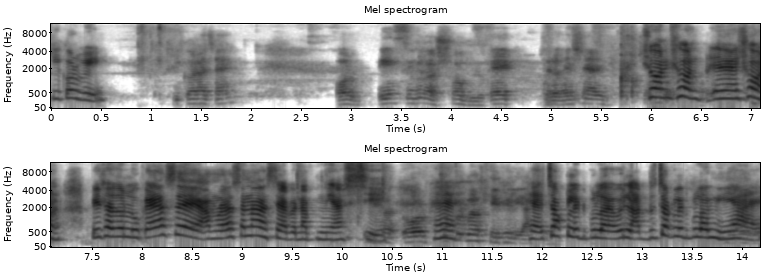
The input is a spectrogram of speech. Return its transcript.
কি করবি? কি করা যায়? ওর পেন্সিলগুলো সব লুকে চলে এসে আর শোন শোন শোন পৃথা তো লুকায় আছে আমরা আছে না সেভেন আপ নিয়ে আসছি। হ্যাঁ। চকলেটগুলো খেয়ে ফেলি হ্যাঁ চকলেটগুলা ওই লাড্ডু চকলেটগুলা নিয়ে আয়।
